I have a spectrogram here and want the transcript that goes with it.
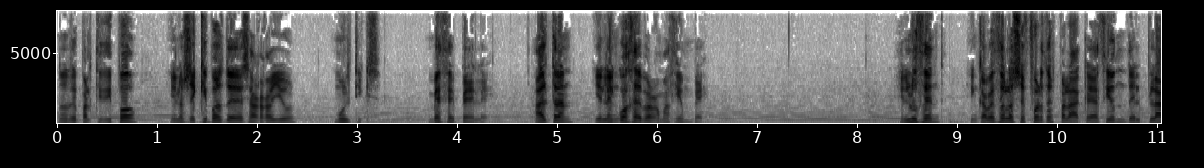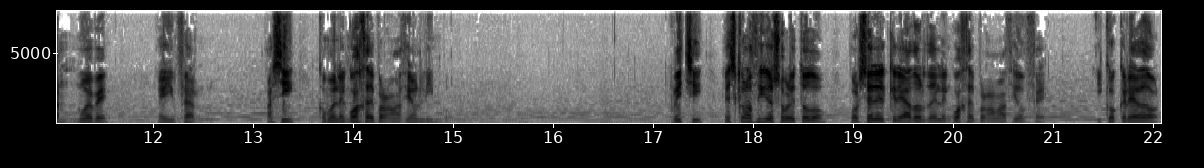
donde participó en los equipos de desarrollo Multics, BCPL, Altran y el lenguaje de programación B. En Lucent encabezó los esfuerzos para la creación del Plan 9 e Inferno, así como el lenguaje de programación Limbo. Ritchie es conocido sobre todo por ser el creador del lenguaje de programación C y co-creador,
